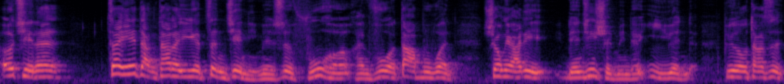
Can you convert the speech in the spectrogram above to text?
而且呢，在野党他的一个政见里面是符合很符合大部分匈牙利年轻选民的意愿的，比如说他是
